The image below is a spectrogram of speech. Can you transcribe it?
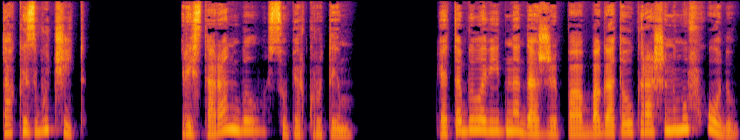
так и звучит. Ресторан был суперкрутым. Это было видно даже по богато украшенному входу.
